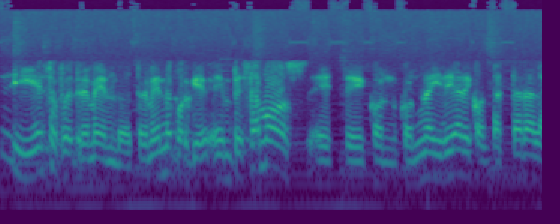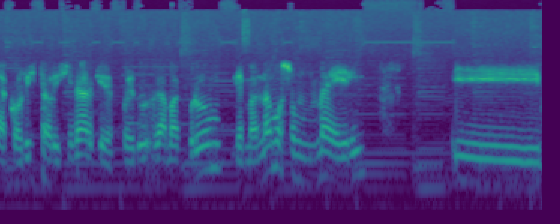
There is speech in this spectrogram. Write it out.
Y eso fue tremendo, tremendo porque empezamos este, con, con, una idea de contactar a la corista original que fue Durga McBroom, le mandamos un mail y,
